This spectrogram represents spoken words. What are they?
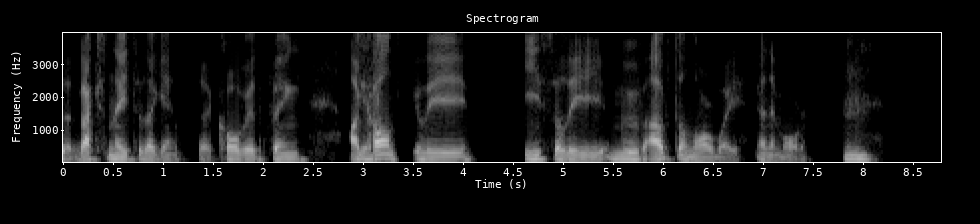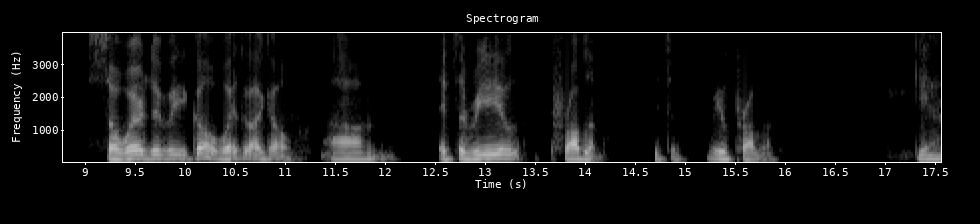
vaccinated against the COVID thing. I yeah. can't really easily move out of Norway anymore. Mm. So where do we go? Where do I go? Um, it's a real problem. It's a real problem. Yeah,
